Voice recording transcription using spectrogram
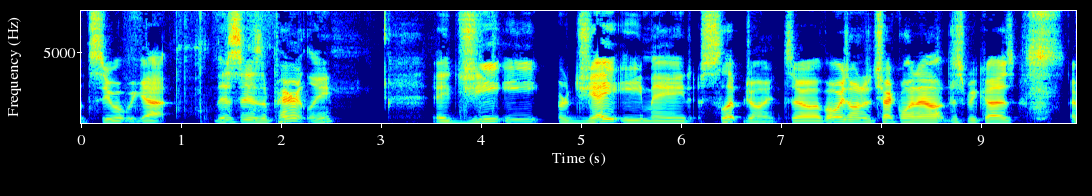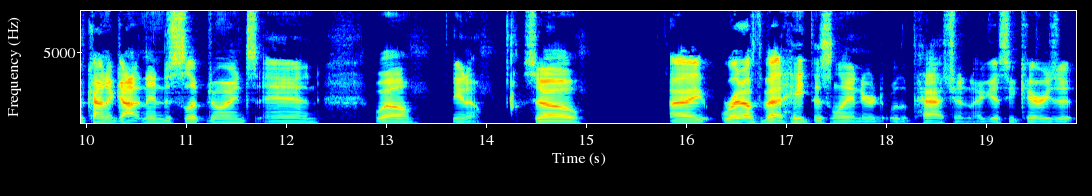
let's see what we got. This is apparently a GE or JE made slip joint. So I've always wanted to check one out just because I've kind of gotten into slip joints and well, you know. So I right off the bat hate this lanyard with a passion. I guess he carries it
